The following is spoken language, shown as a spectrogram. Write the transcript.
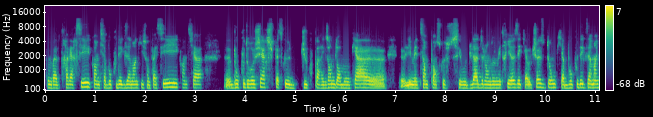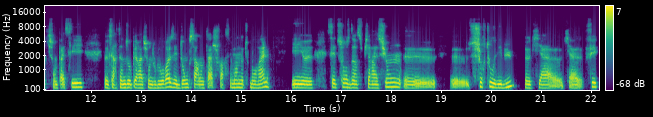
qu'on va traverser quand il y a beaucoup d'examens qui sont passés, quand il y a euh, beaucoup de recherches parce que du coup, par exemple, dans mon cas, euh, les médecins pensent que c'est au-delà de l'endométriose et qu'il y a autre chose. Donc, il y a beaucoup d'examens qui sont passés, euh, certaines opérations douloureuses et donc ça entache forcément notre morale. Et cette source d'inspiration, surtout au début, qui a qui a fait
